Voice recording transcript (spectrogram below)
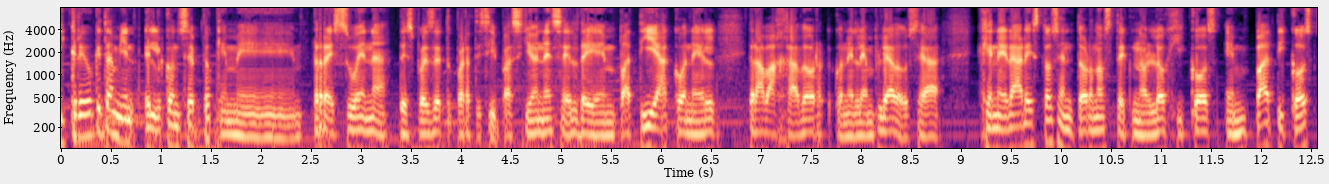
Y creo que también el concepto que me resuena después de tu participación es el de empatía con el trabajador, con el empleado. O sea, generar estos entornos tecnológicos empáticos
